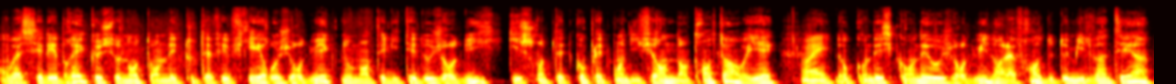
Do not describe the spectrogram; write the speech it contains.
On va célébrer que ce dont on est tout à fait fier aujourd'hui et que nos mentalités d'aujourd'hui, qui seront peut-être complètement différentes dans 30 ans, vous voyez. Oui. Donc on est ce qu'on est aujourd'hui dans la France de 2021.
